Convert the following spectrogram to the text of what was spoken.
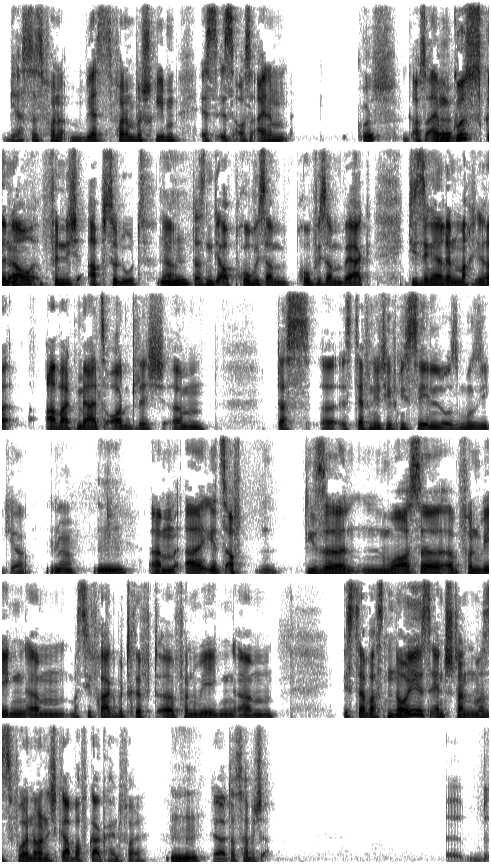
wie hast du es von, wie hast du es vorhin beschrieben? Es ist aus einem, Guss? aus einem Ja, Guss, genau, finde ich absolut. Ja. Mhm. Da sind ja auch Profis am, Profis am Werk. Die Sängerin macht ihre Arbeit mehr als ordentlich. Ähm, das äh, ist definitiv nicht seelenlose Musik, ja. Ja. Mhm. Ähm, äh, jetzt auf diese Nuance äh, von wegen, ähm, was die Frage betrifft, äh, von wegen, ähm, ist da was Neues entstanden, was es vorher noch nicht gab? Auf gar keinen Fall. Mhm. Ja, das habe ich. Äh,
